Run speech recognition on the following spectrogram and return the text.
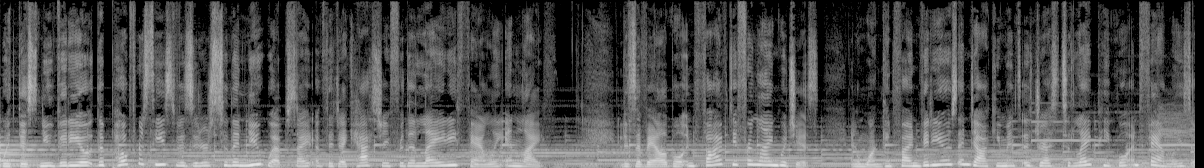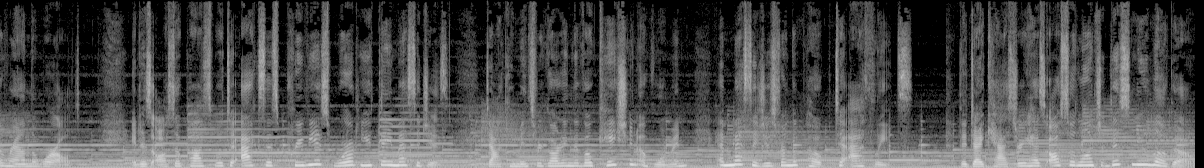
With this new video, the Pope receives visitors to the new website of the Dicastery for the Laity, Family, and Life. It is available in five different languages, and one can find videos and documents addressed to lay people and families around the world. It is also possible to access previous World Youth Day messages, documents regarding the vocation of women, and messages from the Pope to athletes. The Dicastery has also launched this new logo,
